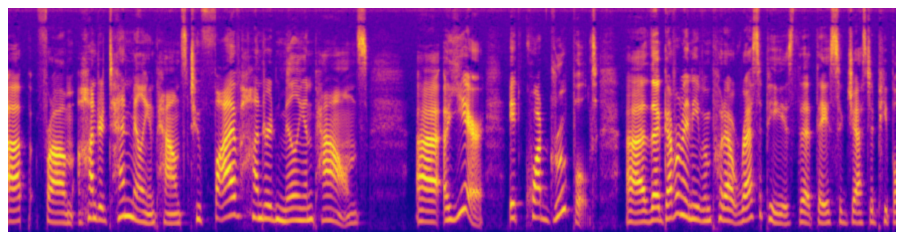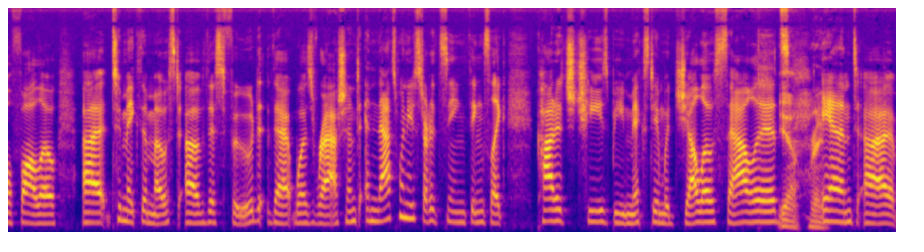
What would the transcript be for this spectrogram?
up from 110 million pounds to 500 million pounds. Uh, a year. It quadrupled. Uh, the government even put out recipes that they suggested people follow uh, to make the most of this food that was rationed. And that's when you started seeing things like cottage cheese being mixed in with jello salads Yeah, right. and uh,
